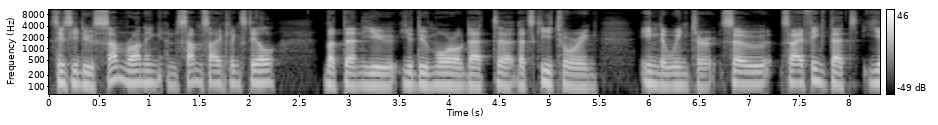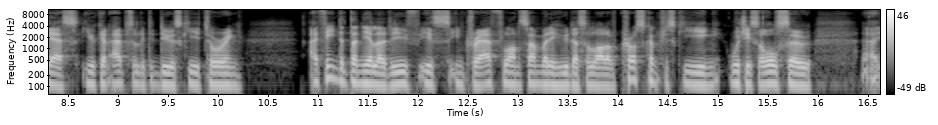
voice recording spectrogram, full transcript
since you do some running and some cycling still, but then you you do more of that uh, that ski touring in the winter. So so I think that yes, you can absolutely do ski touring. I think that Daniela Ryf is in triathlon somebody who does a lot of cross country skiing, which is also uh,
